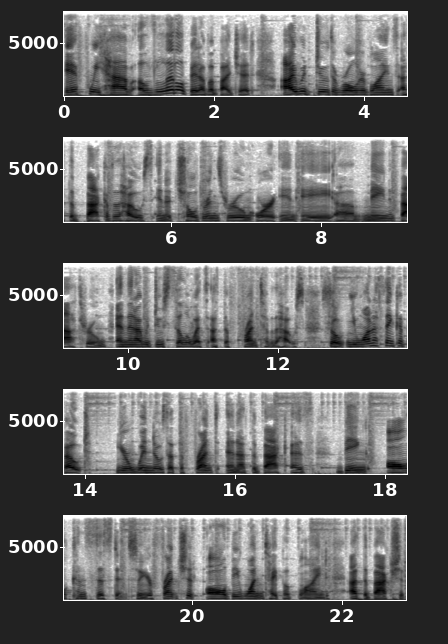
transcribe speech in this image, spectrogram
if we have a little bit of a budget, I would do the roller blinds at the back of the house in a children's room or in a um, main bathroom. And then I would do silhouettes at the front of the house. So you want to think about your windows at the front and at the back as being all consistent. So your front should all be one type of blind, at the back should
